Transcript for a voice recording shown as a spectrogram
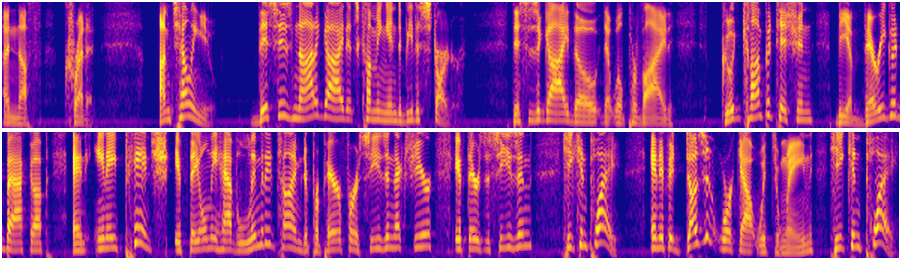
enough credit. I'm telling you, this is not a guy that's coming in to be the starter. This is a guy, though, that will provide good competition, be a very good backup, and in a pinch, if they only have limited time to prepare for a season next year, if there's a season, he can play. And if it doesn't work out with Dwayne, he can play.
